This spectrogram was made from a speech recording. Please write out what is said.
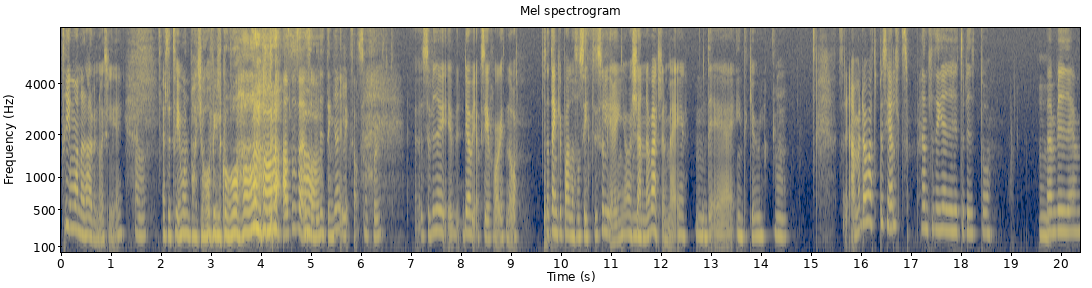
tre månader hade vi nog isolering. Efter tre månader bara, jag vill gå och handla. Alltså så här, en sån liten grej liksom. Så sjukt. Så vi, det har vi också erfarit ändå. Så jag tänker på alla som sitter i isolering, jag Mm. känner verkligen med er. Mm. Det är inte kul. Ja. Så det, ja, men det har varit speciellt. Hänt lite grejer hit och dit. Och, Mm. Men vi, eh,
